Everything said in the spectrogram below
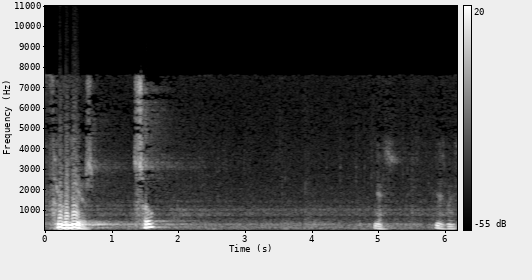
through the years. So, Yes. Yes, miss.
